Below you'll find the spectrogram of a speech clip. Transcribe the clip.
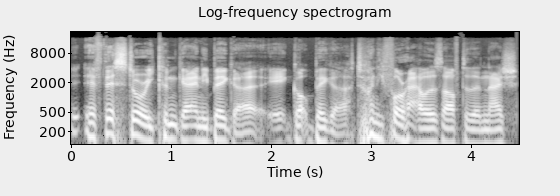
If this story couldn't get any bigger, it got bigger 24 hours after the Naz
